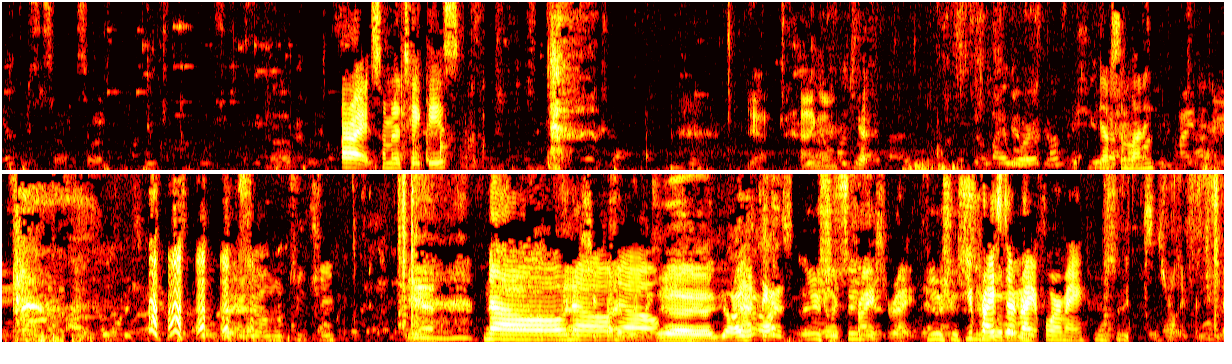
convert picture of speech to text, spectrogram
What's this on the side? All right, so I'm gonna take these. Yeah, hang them. You have some money? Sell them too cheap. Yeah. No, Yeah, no, no. wouldn't. Yeah, yeah. I, I, think it was, you it should was see. priced right. You should You see priced it I- right for me. This is really pretty too.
